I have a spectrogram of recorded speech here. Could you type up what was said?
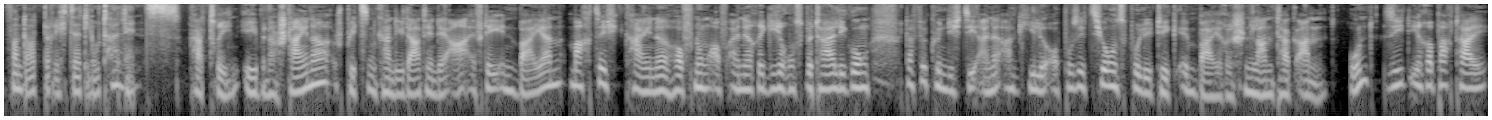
Von dort berichtet Lothar Lenz. Katrin Ebener-Steiner, Spitzenkandidatin der AfD in Bayern, macht sich keine Hoffnung auf eine Regierungsbeteiligung. Dafür kündigt sie eine agile Oppositionspolitik im Bayerischen Landtag an und sieht ihre Partei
